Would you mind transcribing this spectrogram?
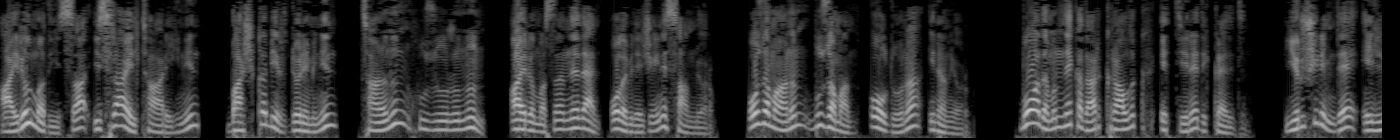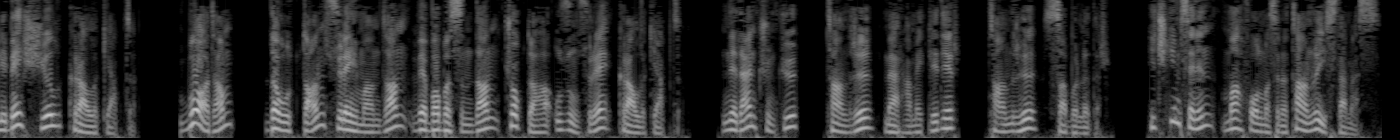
ayrılmadıysa İsrail tarihinin başka bir döneminin Tanrı'nın huzurunun ayrılmasına neden olabileceğini sanmıyorum. O zamanın bu zaman olduğuna inanıyorum. Bu adamın ne kadar krallık ettiğine dikkat edin. Yeruşalim'de 55 yıl krallık yaptı. Bu adam Davut'tan, Süleyman'dan ve babasından çok daha uzun süre krallık yaptı. Neden? Çünkü Tanrı merhametlidir, Tanrı sabırlıdır. Hiç kimsenin mahvolmasını Tanrı istemez.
